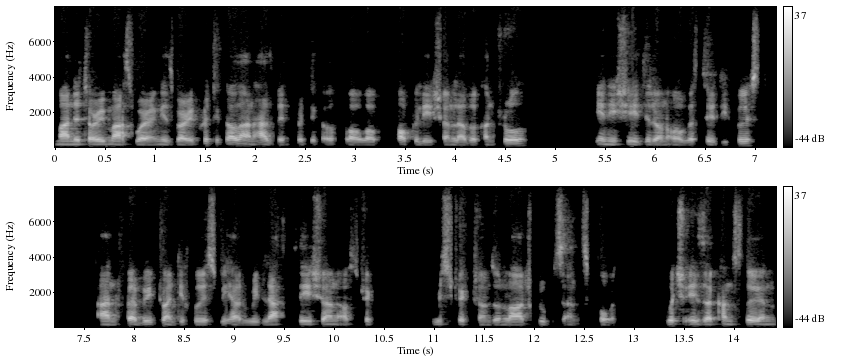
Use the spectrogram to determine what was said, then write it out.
mandatory mask wearing is very critical and has been critical for our population level control, initiated on August 31st. And February 21st, we had relaxation of strict restrictions on large groups and sport, which is a concern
